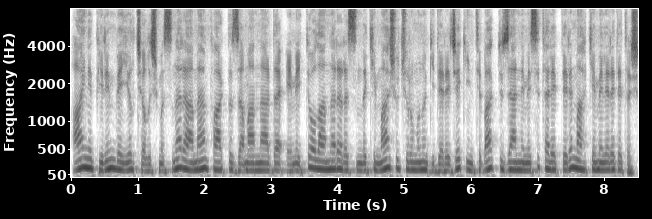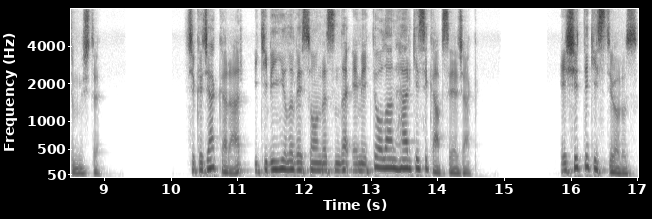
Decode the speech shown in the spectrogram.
Aynı prim ve yıl çalışmasına rağmen farklı zamanlarda emekli olanlar arasındaki maaş uçurumunu giderecek intibak düzenlemesi talepleri mahkemelere de taşınmıştı. Çıkacak karar, 2000 yılı ve sonrasında emekli olan herkesi kapsayacak. Eşitlik istiyoruz.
